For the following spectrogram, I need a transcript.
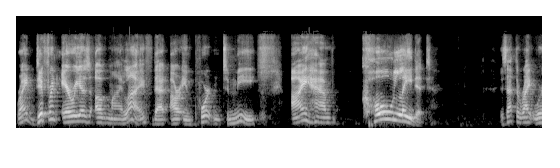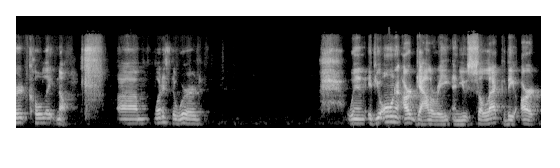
right? Different areas of my life that are important to me I have collated. Is that the right word? Collate? No. Um, what is the word? When, if you own an art gallery and you select the art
